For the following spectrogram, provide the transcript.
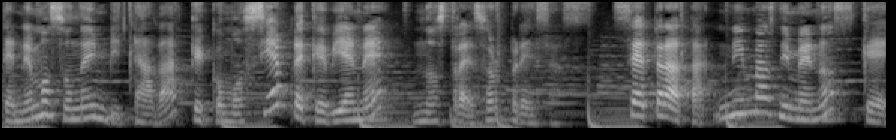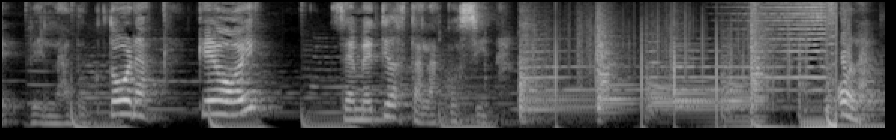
tenemos una invitada que como siempre que viene nos trae sorpresas. Se trata ni más ni menos que de la doctora que hoy se metió hasta la cocina. Hola,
